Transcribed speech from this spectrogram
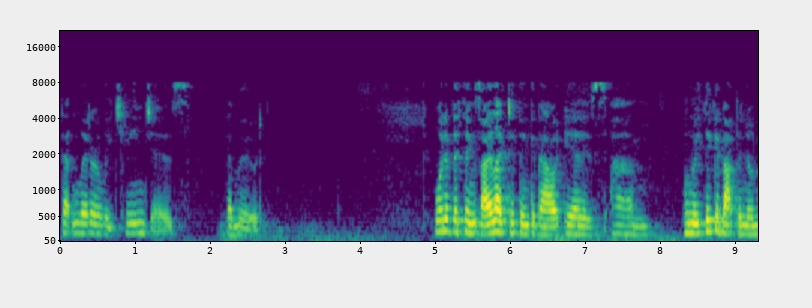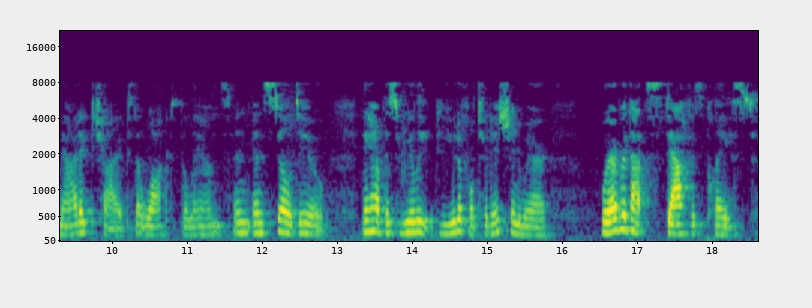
that literally changes the mood. One of the things I like to think about is um, when we think about the nomadic tribes that walked the lands and, and still do, they have this really beautiful tradition where wherever that staff is placed,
